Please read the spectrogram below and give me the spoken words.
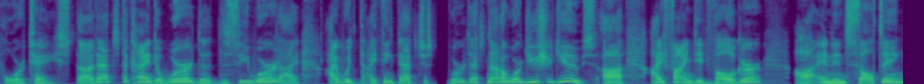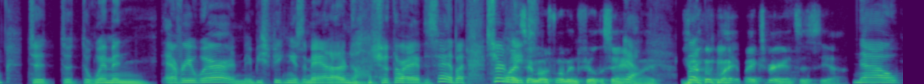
poor taste. Uh, that's the kind of word, the, the c word. I I would I think that's just word. That's not a word you should use. Uh, I find it vulgar uh, and insulting to, to, to women everywhere. And maybe speaking as a man, I don't know authority I have to say, it, but certainly, well, I'd say most women feel the same. Yeah, right? but, know, my my experience is yeah. Now.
